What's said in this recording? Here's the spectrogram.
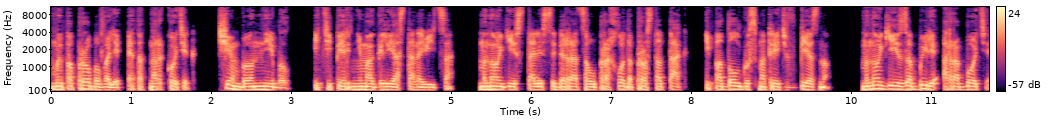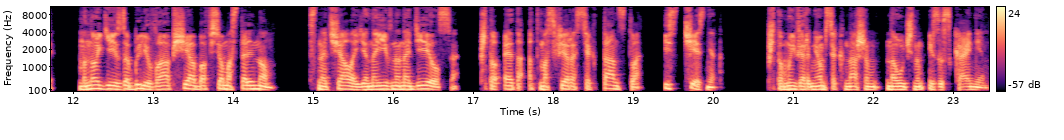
Мы попробовали этот наркотик, чем бы он ни был, и теперь не могли остановиться. Многие стали собираться у прохода просто так и подолгу смотреть в бездну. Многие забыли о работе, многие забыли вообще обо всем остальном. Сначала я наивно надеялся, что эта атмосфера сектанства исчезнет, что мы вернемся к нашим научным изысканиям,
